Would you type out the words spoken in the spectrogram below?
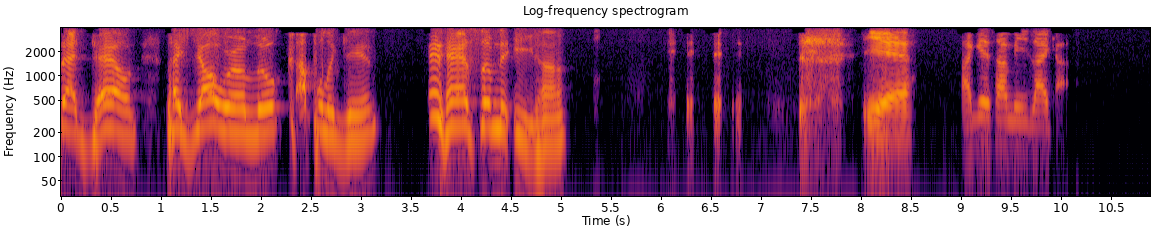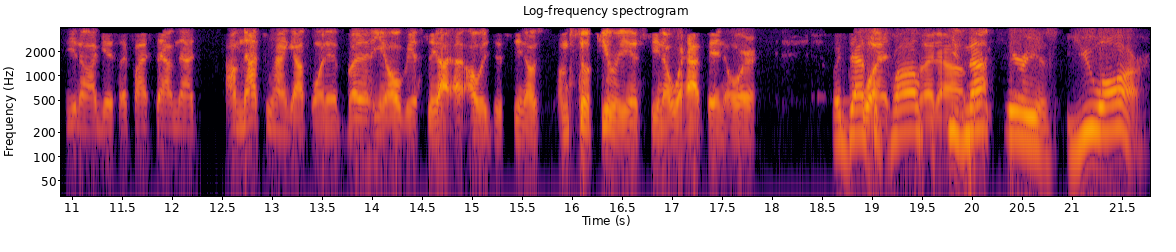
sat down like y'all were a little couple again and had something to eat, huh? Yeah. I guess I mean like, you know, I guess if I say I'm not, I'm not too hang up on it, but you know, obviously, I, I was just, you know, I'm still curious, you know, what happened or But that's What? the problem. But, He's um, not curious. You are.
